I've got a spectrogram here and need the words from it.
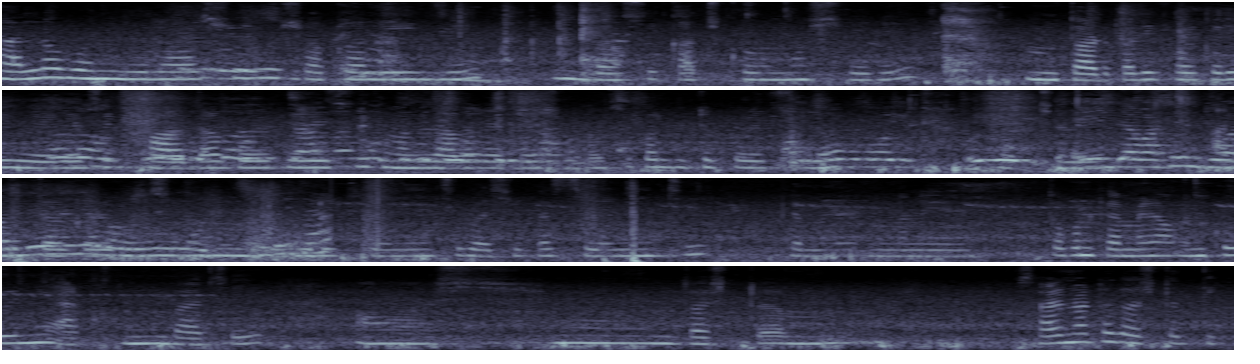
হ্যালো বন্ধুরা, শুভ সকালে। যে বাসে কাজকর্ম সেরে তরকারি ফরকারি হয়ে গেছে, খাওয়া দাওয়া করে ফেলেছি। তোমাদের দাদা কাছে সকাল সকাল উঠে পড়েছিল তরকারি করেছিলাম নিয়েছি, বাসি কাজ সেরে নিয়েছি। ক্যামেরা মানে তখন ক্যামেরা অন করিনি, এখন বাজে দশটা সাড়ে নটা, দশটার দিক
